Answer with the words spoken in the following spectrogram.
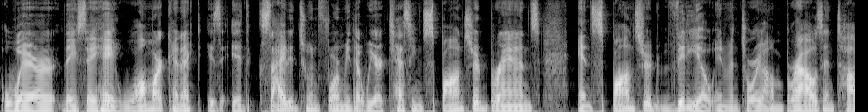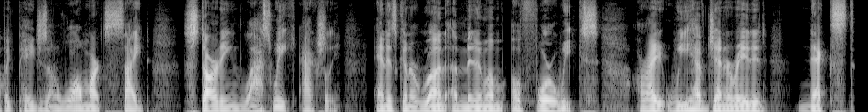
where they say, Hey, Walmart Connect is excited to inform you that we are testing sponsored brands and sponsored video inventory on browse and topic pages on Walmart's site starting last week, actually. And it's going to run a minimum of four weeks. All right. We have generated next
